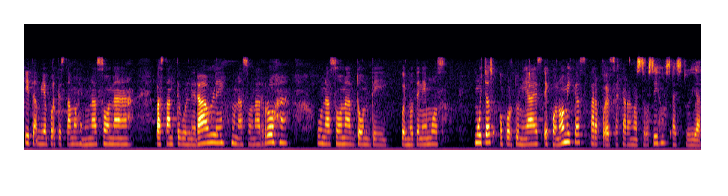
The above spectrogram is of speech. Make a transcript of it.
y también porque estamos en una zona bastante vulnerable, una zona roja, una zona donde pues no tenemos muchas oportunidades económicas para poder sacar a nuestros hijos a estudiar.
